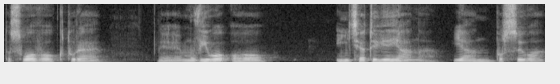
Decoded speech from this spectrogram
To słowo, które e, mówiło o inicjatywie Jana. Jan posyła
